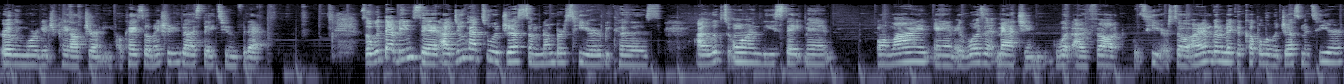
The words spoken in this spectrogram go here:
early mortgage payoff journey, okay? So make sure you guys stay tuned for that. So with that being said, I do have to adjust some numbers here because I looked on the statement online and it wasn't matching what I thought was here. So I am going to make a couple of adjustments here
